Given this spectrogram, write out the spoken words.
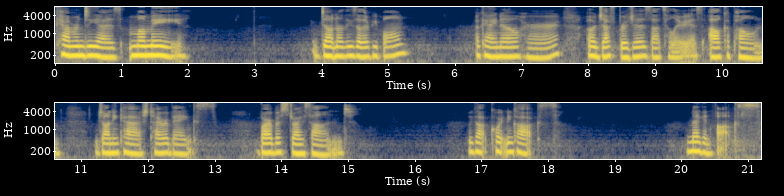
Cameron Diaz, Mummy. Don't know these other people. Okay, I know her. Oh, Jeff Bridges, that's hilarious. Al Capone, Johnny Cash, Tyra Banks, Barbra Streisand. We got Courteney Cox, Megan Fox,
